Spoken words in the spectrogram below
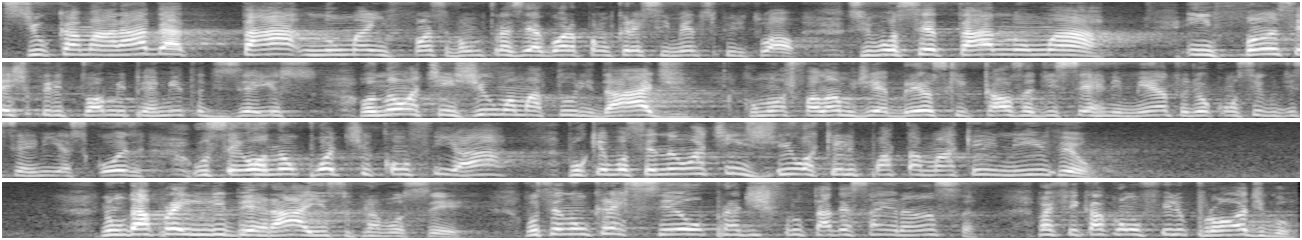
Se o camarada está numa infância, vamos trazer agora para um crescimento espiritual. Se você está numa infância espiritual, me permita dizer isso, ou não atingiu uma maturidade, como nós falamos de Hebreus, que causa discernimento, onde eu consigo discernir as coisas, o Senhor não pode te confiar, porque você não atingiu aquele patamar, aquele nível. Não dá para ele liberar isso para você. Você não cresceu para desfrutar dessa herança. Vai ficar como filho pródigo.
